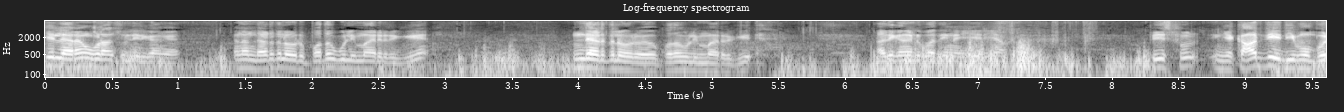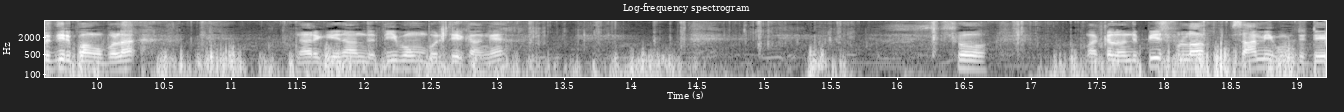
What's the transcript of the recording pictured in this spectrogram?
கீழே இறங்கக்கூடாதுன்னு சொல்லியிருக்காங்க. ஏன்னா அந்த இடத்துல ஒரு புதகுழி மாதிரி இருக்குது இந்த இடத்துல ஒரு புதகுழி மாதிரி இருக்குது அதுக்காகிட்டு பார்த்தீங்கன்னா ஏரியா. பீஸ்ஃபுல் இங்கே கார்த்திகை தீபம் பொருத்தியிருப்பாங்க போல். நிறைய தான் அந்த தீபமும் பொருத்தியிருக்காங்க ஸோ மக்கள் வந்து பீஸ்ஃபுல்லாக சாமி கும்பிட்டுட்டு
